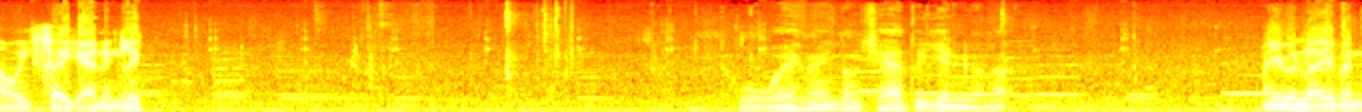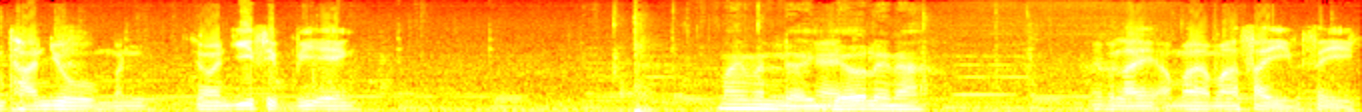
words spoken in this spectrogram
เอาอีกใส่อีกอันหนึ่งเล็ก โหยแม่งต้องแช่ตู้เย็นก่อนละไม่เป็นไรมันทันอยู่มันประมาณยี่สิบวิเอง ไม่มันเหลือเยอะเลยนะไม่เป็นไรเอามามาใส่อีกใส่อีก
